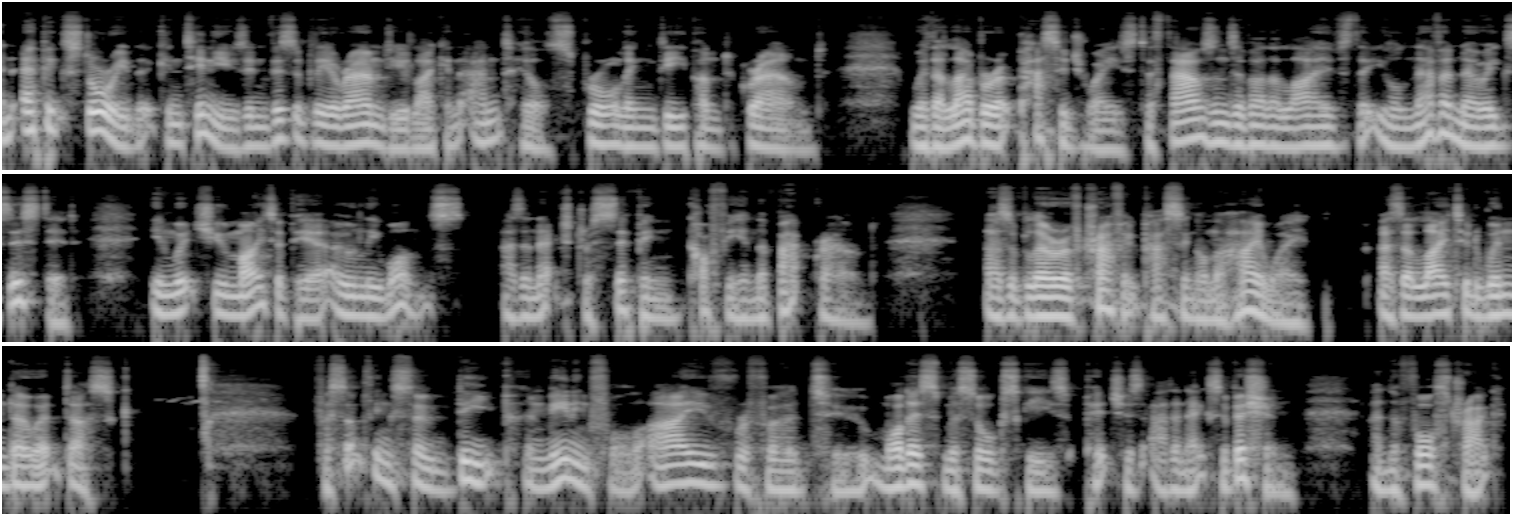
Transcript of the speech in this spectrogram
An epic story that continues invisibly around you like an anthill sprawling deep underground, with elaborate passageways to thousands of other lives that you'll never know existed, in which you might appear only once as an extra sipping coffee in the background as a blur of traffic passing on the highway, as a lighted window at dusk. For something so deep and meaningful, I've referred to Modest Mussorgsky's Pictures at an Exhibition and the fourth track,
